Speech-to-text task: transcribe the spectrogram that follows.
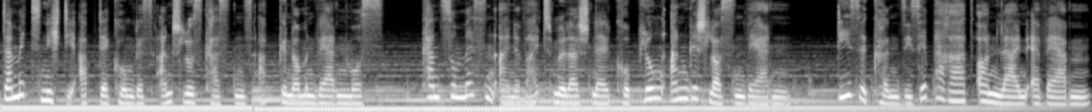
Damit nicht die Abdeckung des Anschlusskastens abgenommen werden muss, kann zum Messen eine Weidmüller-Schnellkupplung angeschlossen werden. Diese können Sie separat online erwerben.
